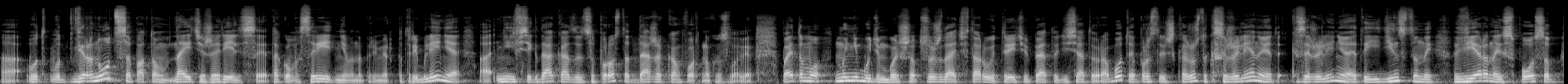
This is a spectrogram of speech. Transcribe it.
а, вот, вот вернуться потом на эти же рельсы такого среднего, например, потребления а, не всегда оказывается просто даже в комфортных условиях. Поэтому мы не будем больше обсуждать вторую, третью, пятую, десятую работу, я просто лишь скажу, что, к сожалению, сожалению, это, к сожалению, это единственный верный способ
